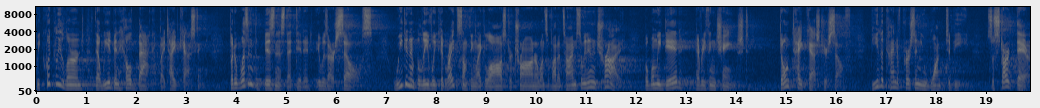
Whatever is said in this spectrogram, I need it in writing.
We quickly learned that we had been held back by typecasting, but it wasn't the business that did it, it was ourselves. We didn't believe we could write something like Lost or Tron or Once Upon a Time, so we didn't try. But when we did, everything changed. Don't typecast yourself. Be the kind of person you want to be. So start there.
